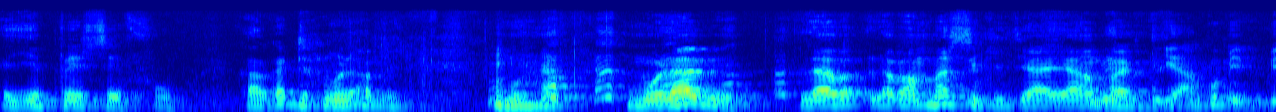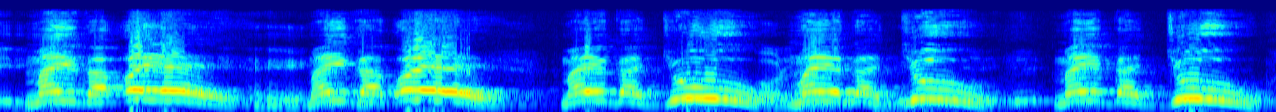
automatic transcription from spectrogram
eyepsf kakati mulabe mu- mulabe laba masiki gyayambadde mayiga oye! Mayiga oye! Mayiga juu! Mayiga juu! Mayiga juu!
